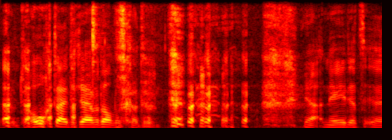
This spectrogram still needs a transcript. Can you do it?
het is hoog tijd dat jij wat anders gaat doen. Ja, nee, dat, eh,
